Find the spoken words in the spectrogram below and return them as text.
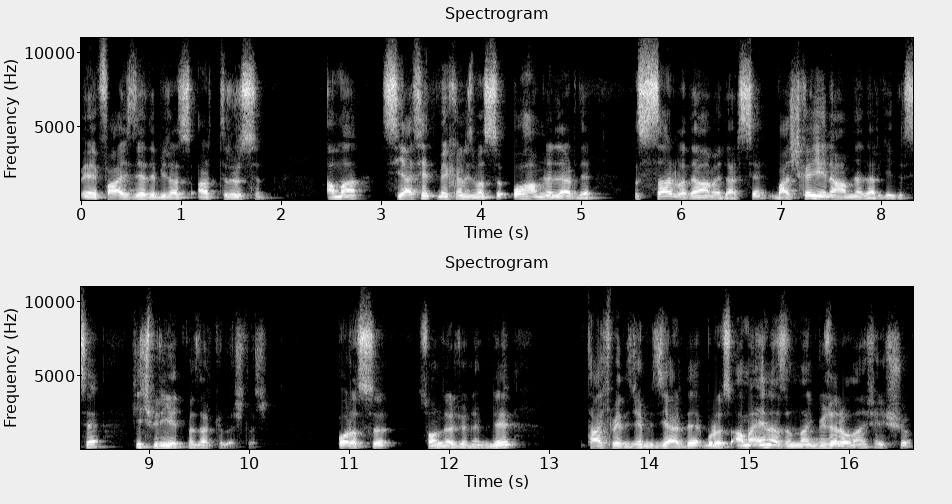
e, faizleri de biraz arttırırsın. Ama siyaset mekanizması o hamlelerde ısrarla devam ederse, başka yeni hamleler gelirse hiçbiri yetmez arkadaşlar. Orası son derece önemli. Takip edeceğimiz yerde burası. Ama en azından güzel olan şey şu.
